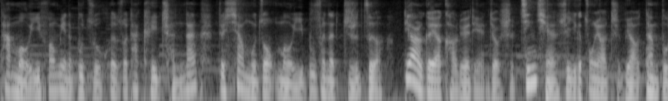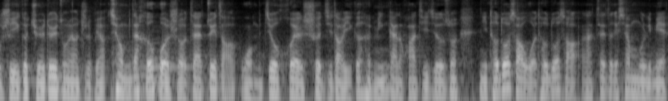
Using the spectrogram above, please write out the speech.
他某一方面的不足，或者说他可以承担这项目中某一部分的职责。第二个要考虑的点就是，金钱是一个重要指标，但不是一个绝对重要指标。像我们在合伙的时候，在最早我们就会涉及到一个很敏感的话题，就是说你投多少，我投多少啊，在这个项目里面，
